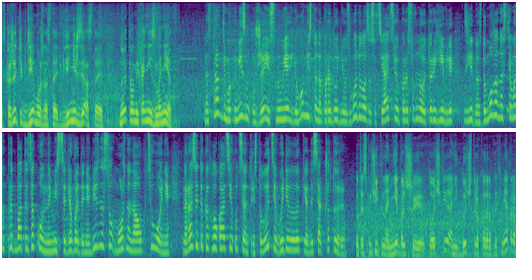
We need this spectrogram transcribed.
Скажите, где можно стоять, где нельзя стоять. Но этого механизма нет. Насправді механізм уже існує. Його місто напередодні узгодило з Асоціацією пересувної торгівлі. Згідно з домовленостями, придбати законне місце для ведення бізнесу можна на аукціоні. Наразі таких локацій у центрі столиці виділили 54. Это исключительно небольшие точки, они до 4 квадратных метров,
